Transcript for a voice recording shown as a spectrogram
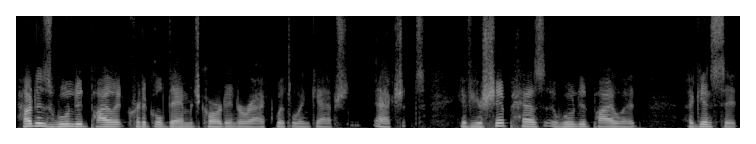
How does wounded pilot critical damage card interact with link actions? If your ship has a wounded pilot, against it,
